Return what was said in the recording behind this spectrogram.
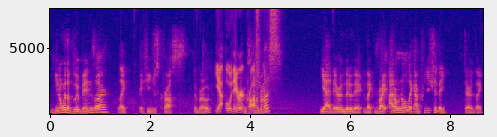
you know where the blue bins are? Like if you just cross the road. Yeah. Oh, they were From across from us. Yeah, they were literally like right. I don't know. Like I'm pretty sure they they're like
